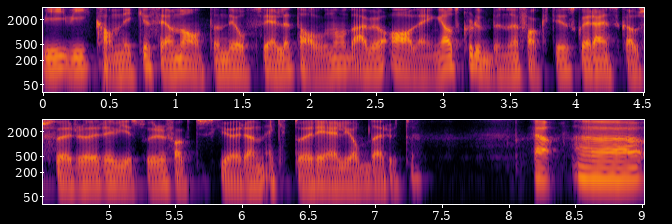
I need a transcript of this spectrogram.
vi, vi, kan ikke se noe annet enn de offisielle tallene. og Da er vi jo avhengig av at klubbene faktisk, og regnskapsførere og revisorer faktisk gjør en ekte og reell jobb der ute. Ja, eh,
